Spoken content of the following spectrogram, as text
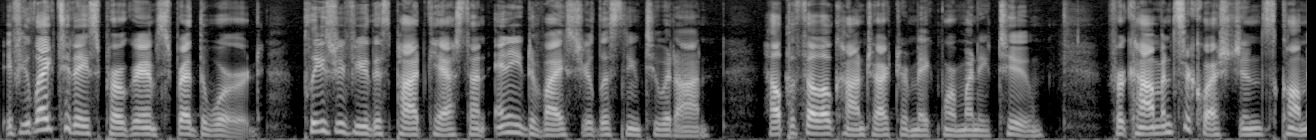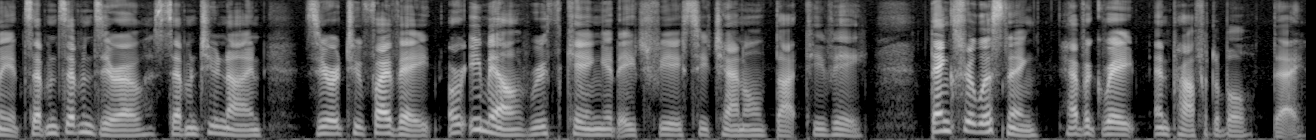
If you like today's program, spread the word. Please review this podcast on any device you're listening to it on. Help a fellow contractor make more money too. For comments or questions, call me at 770 729 0258 or email ruthking at hvacchannel.tv. Thanks for listening. Have a great and profitable day.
